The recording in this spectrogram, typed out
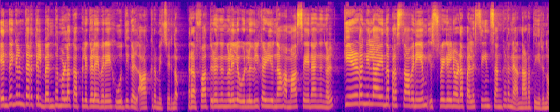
എന്തെങ്കിലും തരത്തിൽ ബന്ധമുള്ള കപ്പലുകളെ വരെ ഹൂതികൾ ആക്രമിച്ചിരുന്നു. റഫ തുരങ്കങ്ങളിൽ ഒളിവിൽ കഴിയുന്ന ഹമാസ് സേനാംഗങ്ങൾ കീഴടങ്ങില്ല എന്ന പ്രസ്താവനയും ഇസ്രയേലിനോട് പലസ്തീൻ സംഘടന നടത്തിയിരുന്നു.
